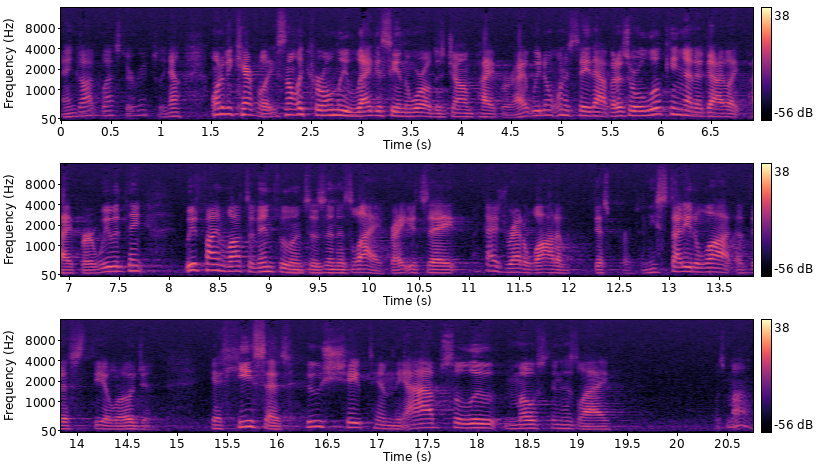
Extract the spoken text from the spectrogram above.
and God blessed her richly. Now, I want to be careful. It's not like her only legacy in the world is John Piper, right? We don't want to say that. But as we're looking at a guy like Piper, we would think, we'd find lots of influences in his life, right? You'd say, that guy's read a lot of this person. He studied a lot of this theologian. Yet he says, who shaped him the absolute most in his life was mom.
